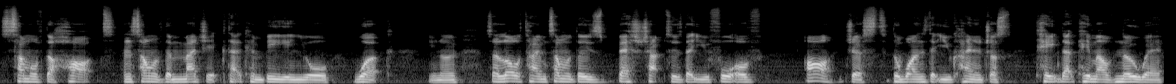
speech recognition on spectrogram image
some of the heart and some of the magic that can be in your work. You know, so a lot of times, some of those best chapters that you thought of are just the ones that you kind of just came that came out of nowhere.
